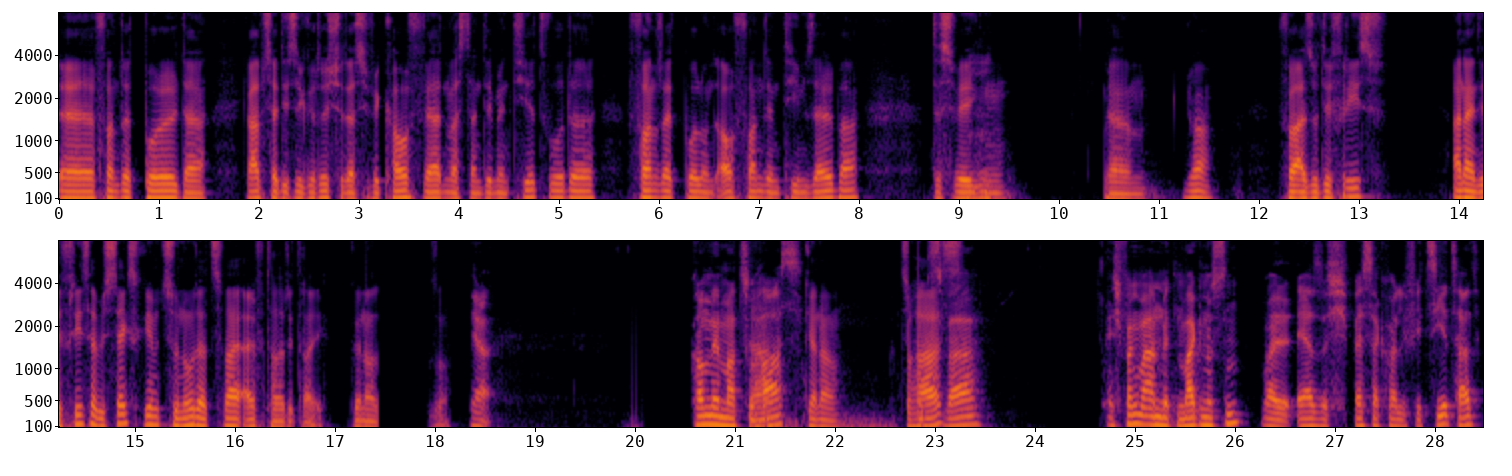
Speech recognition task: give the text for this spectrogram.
äh, von Red Bull, da gab es ja diese Gerüchte, dass sie verkauft werden, was dann dementiert wurde von Red Bull und auch von dem Team selber. Deswegen, mhm. ähm, ja, für also De Vries, ah nein, De Vries habe ich 6 gegeben, Zunoda 2, Alpha Tauri 3. Genau so. Ja. Kommen wir mal zu ja, Haas. Genau. Zu und Haas. Zwar, ich fange mal an mit Magnussen, weil er sich besser qualifiziert hat.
